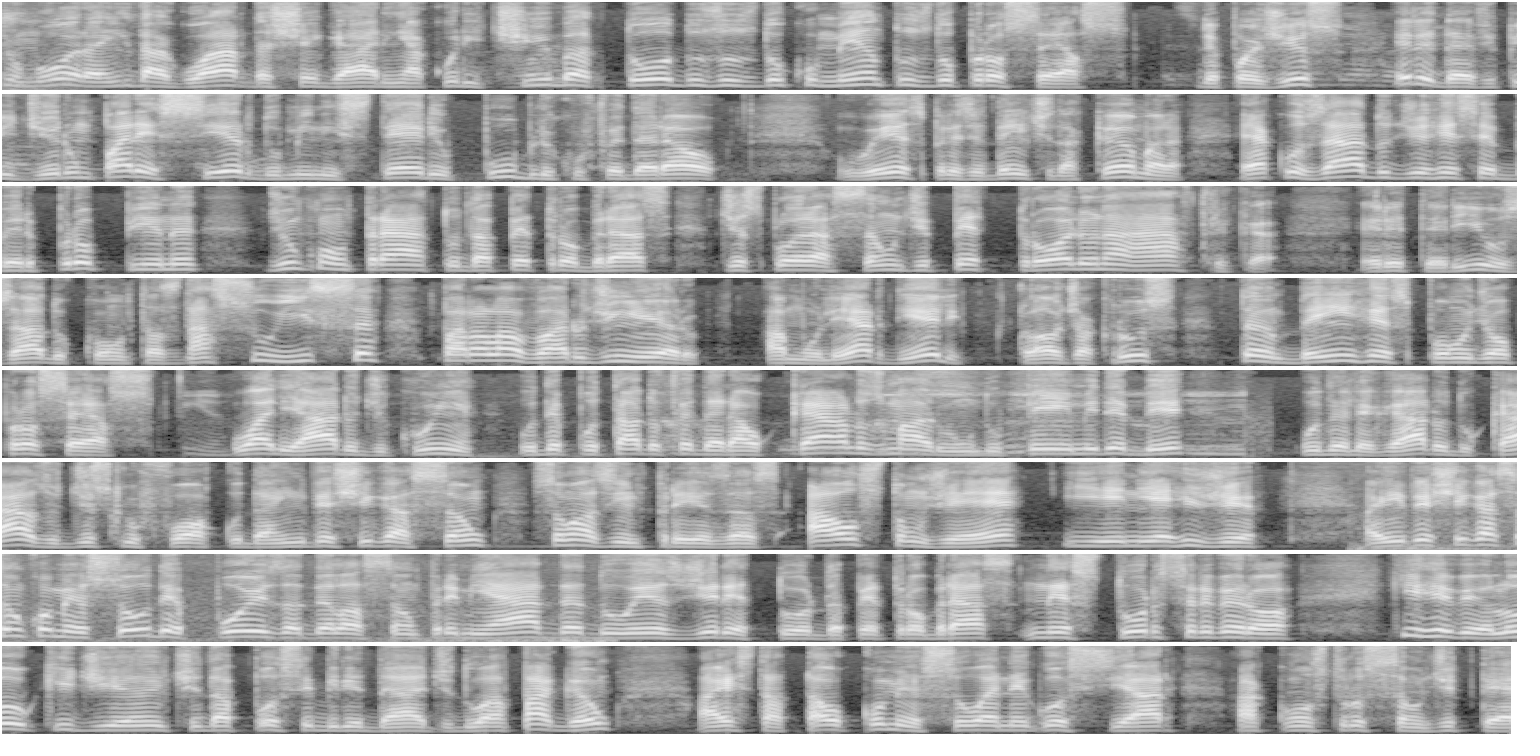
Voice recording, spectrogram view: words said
O Moro ainda aguarda chegarem a Curitiba todos os documentos do processo. Depois disso, ele deve pedir um parecer do Ministério Público Federal. O ex-presidente da Câmara é acusado de receber propina de um contrato da Petrobras de exploração de petróleo na África. Ele teria usado contas na Suíça para lavar o dinheiro. A mulher dele, Cláudia Cruz, também responde ao processo. O aliado de Cunha, o deputado federal Carlos Marum, do PMDB, o delegado do caso diz que o foco da investigação são as empresas Alstom GE e NRG. A investigação começou depois da delação premiada do ex-diretor da Petrobras, Nestor Cerveró, que revelou que, diante da possibilidade do apagão, a estatal começou a negociar a construção de térmicas.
